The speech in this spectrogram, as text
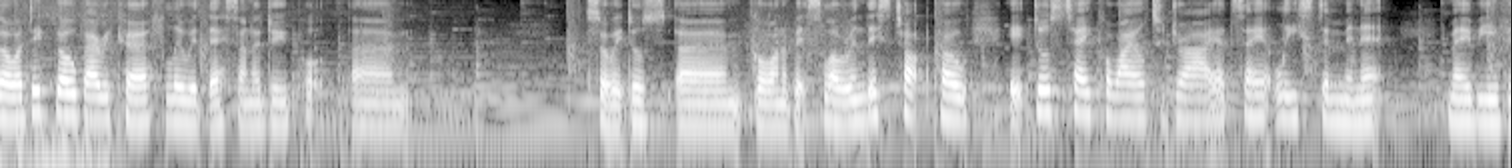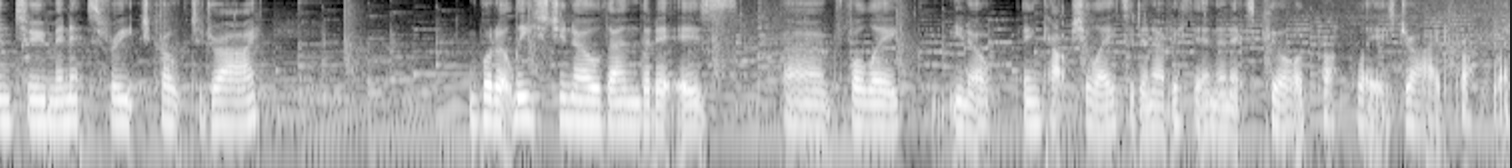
So I did go very carefully with this and I do put, um, so it does um, go on a bit slower. And this top coat, it does take a while to dry. I'd say at least a minute, maybe even two minutes for each coat to dry. But at least you know then that it is um, fully, you know, encapsulated and everything and it's cured properly, it's dried properly.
